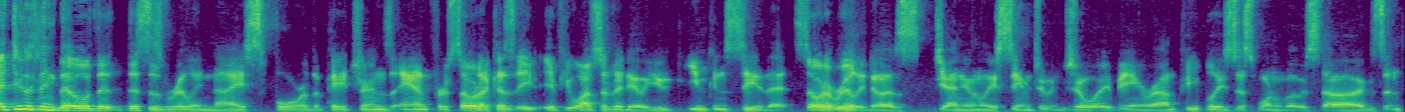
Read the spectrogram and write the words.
I do think though that this is really nice for the patrons and for Soda because if you watch the video, you you can see that Soda really does genuinely seem to enjoy being around people. He's just one of those dogs, and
